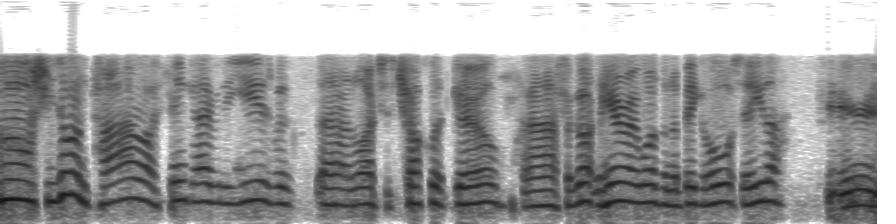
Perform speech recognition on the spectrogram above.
Oh, she's on par, I think, over the years with uh, likes of Chocolate Girl. Uh, Forgotten Hero wasn't a big horse either. Yeah.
